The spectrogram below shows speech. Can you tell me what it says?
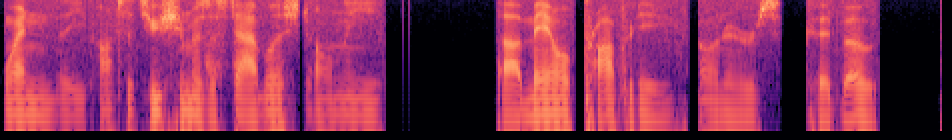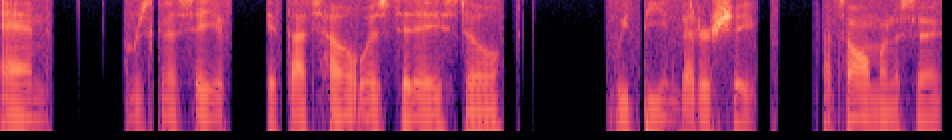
When the Constitution was established, only uh, male property owners could vote. And I'm just going to say, if, if that's how it was today still, we'd be in better shape. That's all I'm going to say.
